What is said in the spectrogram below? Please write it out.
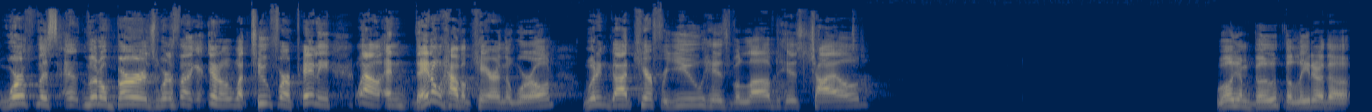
worthless uh, little birds worth like, you know, what, two for a penny, well, and they don't have a care in the world, wouldn't God care for you, his beloved, his child? William Booth, the leader, the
